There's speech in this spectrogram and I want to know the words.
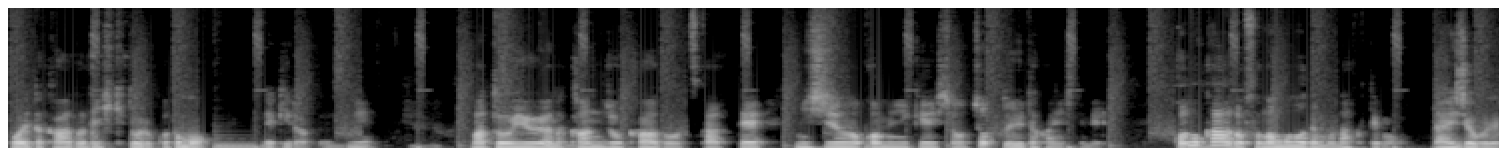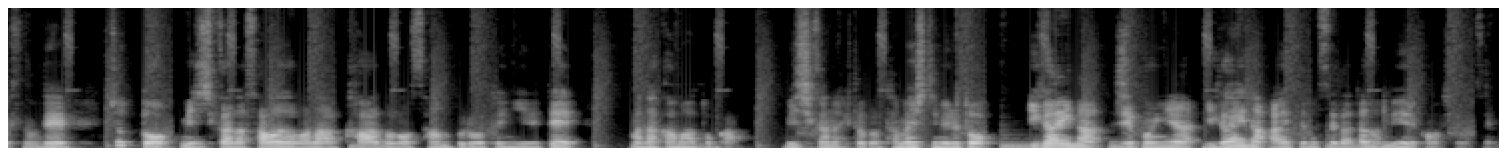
こういったカードで引き取ることもできるわけですね。まあ、というような感情カードを使って、日常のコミュニケーションをちょっと豊かにしてみる。このカードそのものでもなくても大丈夫ですので、ちょっと身近な様々なカードのサンプルを手に入れて、まあ、仲間とか身近な人と試してみると、意外な自分や意外な相手の姿が見えるかもしれません。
